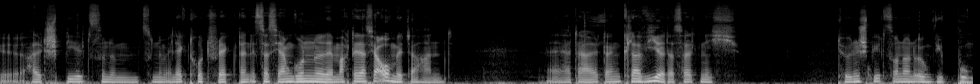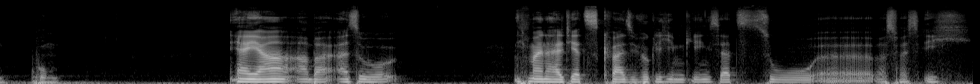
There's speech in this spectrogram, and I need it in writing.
äh, halt spielt zu einem zu einem Elektro-Track, dann ist das ja im Grunde, dann macht er das ja auch mit der Hand. Er hat halt ein Klavier, das halt nicht Töne spielt, sondern irgendwie bum, bum. Ja, ja, aber also ich meine halt jetzt quasi wirklich im Gegensatz zu, äh, was weiß ich,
